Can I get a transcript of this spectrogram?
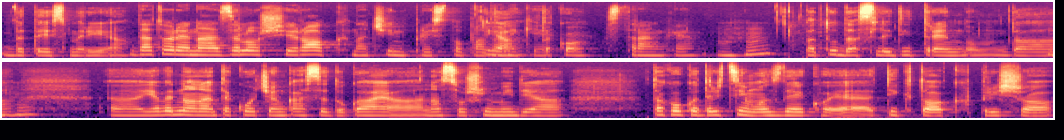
v tej smeri. Ja. Da torej na zelo širok način pristopa ja, do neke tako. stranke. Uh -huh. Pa tudi, da sledi trendom, da uh -huh. uh, je vedno na tekočem, kaj se dogaja na social medijih. Tako kot recimo zdaj, ko je TikTok prišel,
